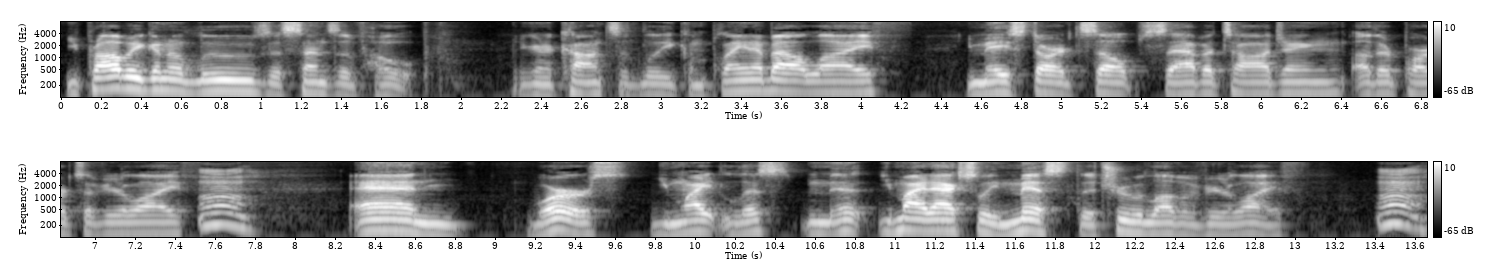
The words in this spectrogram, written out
You're probably gonna lose a sense of hope. You're gonna constantly complain about life. You may start self sabotaging other parts of your life, mm. and worse, you might list, mi- you might actually miss the true love of your life. Mm.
